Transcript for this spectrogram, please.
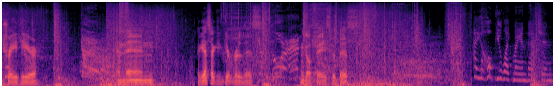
Trade here. And then... I guess I could get rid of this. And go face with this. I hope you like my invention.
